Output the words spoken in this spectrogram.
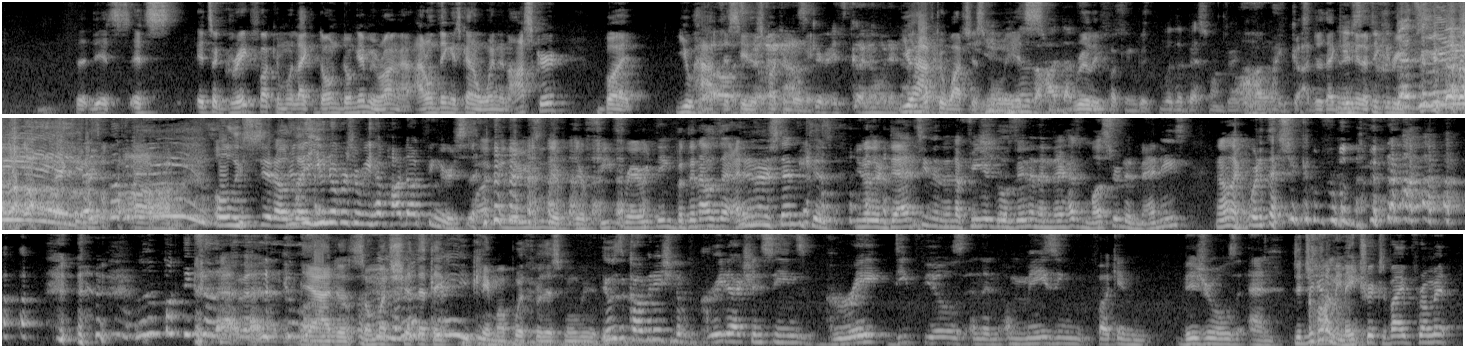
it's it's it's a great fucking one. Like, don't don't get me wrong. I, I don't think it's gonna win an Oscar, but you have Oh, to see this fucking movie. Oscar. It's gonna win an You have to watch this movie. It's the hot dog really fucking good. Were the best ones, right? Oh my god, dude, that gave me the sticking- creeps. That's hilarious. That's fucking oh. hilarious. Holy shit! I was There's like, a universe where we have hot dog fingers. fucking, they're using their, their feet for everything. But then I was like, I didn't understand because you know they're dancing and then a finger goes in and then there has mustard and mayonnaise. And I'm like, where did that shit come from? Fuck thinks of that, man? Come on. Yeah, dude, so much shit that they great. came up with for this movie. It was a combination of great action scenes, great deep feels, and then amazing fucking visuals and. Did you get a. Matrix vibe from it?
